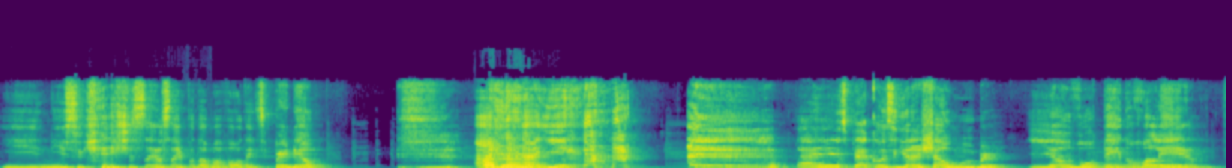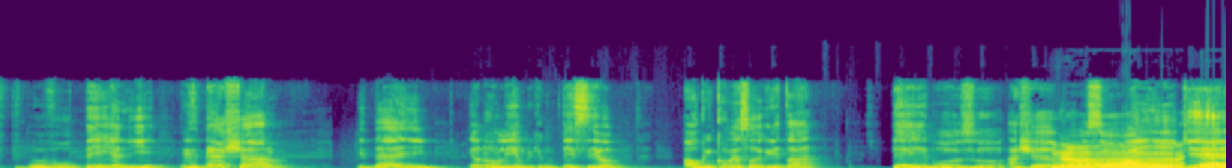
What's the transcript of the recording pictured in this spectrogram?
E nisso que a gente, eu saí pra dar uma volta, a gente se perdeu. Padrão, né? Aí. Aí os piá conseguiram achar o Uber. E eu voltei do rolê. Tipo, eu voltei ali, eles me acharam. E daí, eu não lembro o que aconteceu. Alguém começou a gritar. Temos um. Achamos Nossa. um Henrique! É,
